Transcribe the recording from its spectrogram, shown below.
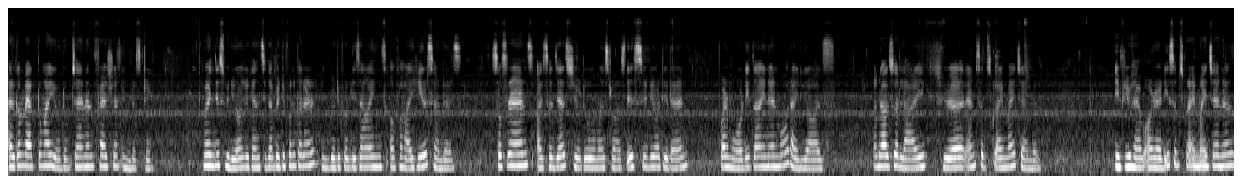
Welcome back to my YouTube channel Fashion Industry. Now in this video you can see the beautiful color with beautiful designs of high heel sandals. So friends, I suggest you to must watch this video till end for more design and more ideas. And also like, share and subscribe my channel. If you have already subscribed my channel,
